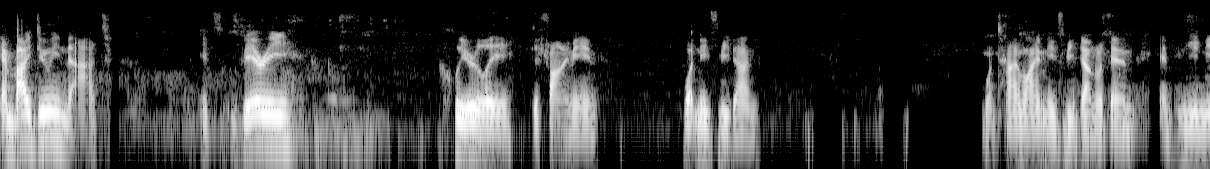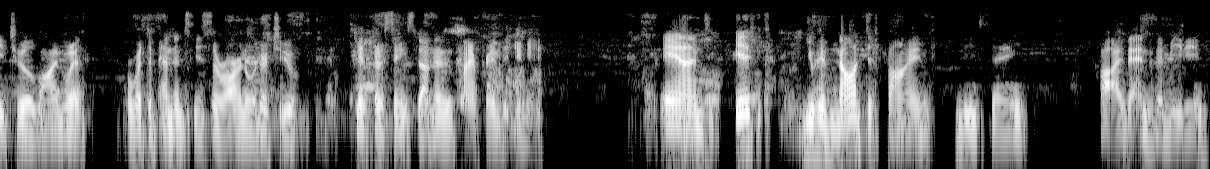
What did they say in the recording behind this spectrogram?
And by doing that, it's very clearly defining what needs to be done what timeline needs to be done within and who you need to align with or what dependencies there are in order to get those things done in the time frame that you need. And if you have not defined these things by the end of the meeting,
